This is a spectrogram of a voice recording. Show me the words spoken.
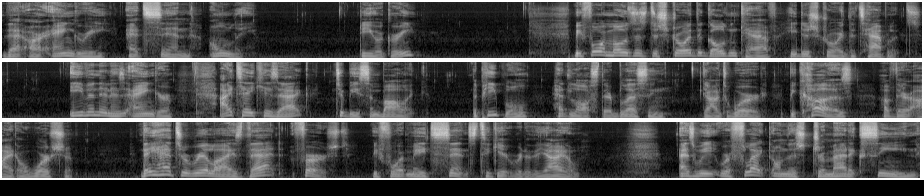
that are angry at sin only. Do you agree? Before Moses destroyed the golden calf, he destroyed the tablets. Even in his anger, I take his act to be symbolic. The people had lost their blessing, God's word, because of their idol worship. They had to realize that first before it made sense to get rid of the idol. As we reflect on this dramatic scene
